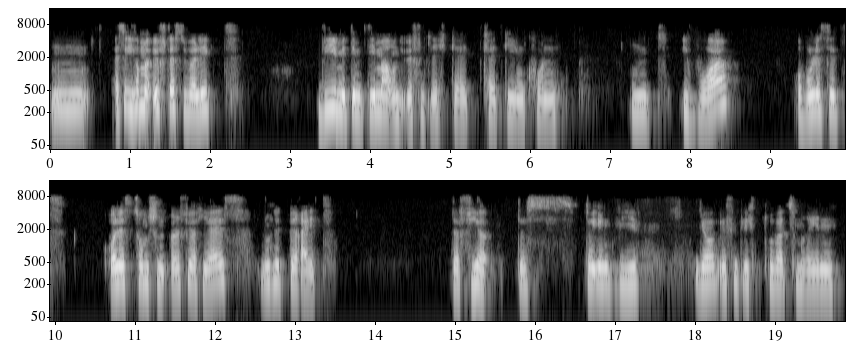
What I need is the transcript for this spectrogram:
Hm, also ich habe mir öfters überlegt, wie ich mit dem Thema und Öffentlichkeit gehen kann. Und ich war, obwohl es jetzt alles zum schon elf Jahre her ist, noch nicht bereit dafür, dass da irgendwie ja, öffentlich drüber zu reden.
